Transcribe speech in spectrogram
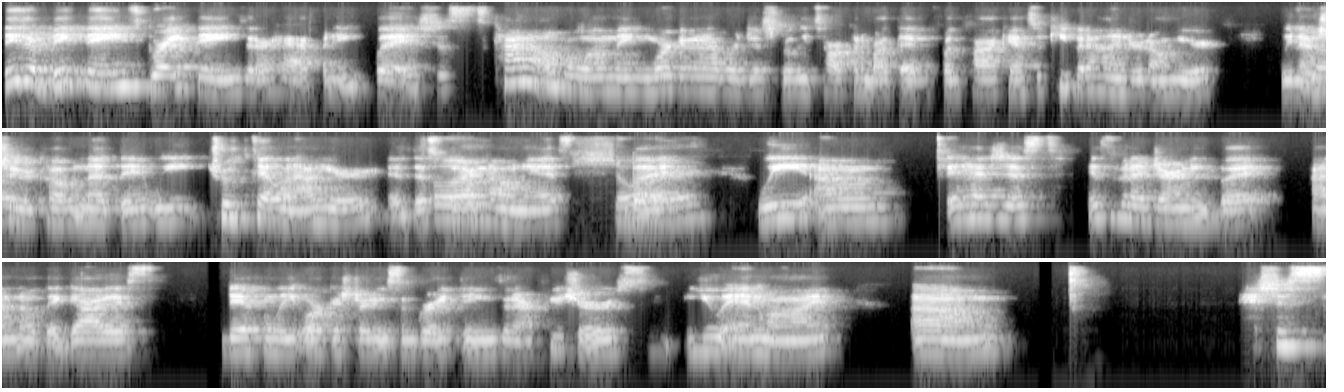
these are big things, great things that are happening, but it's just kind of overwhelming. Morgan and I were just really talking about that for the podcast. So keep it 100 on here. We not yeah. sugarcoat nothing. We truth telling out here. That's sure. what I'm known as. Sure. But we um it has just it's been a journey, but I know that God is definitely orchestrating some great things in our futures, you and mine. Um, it's just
